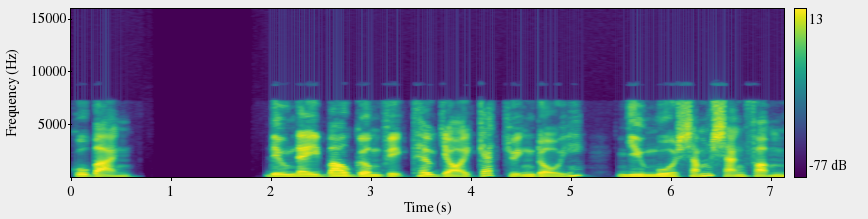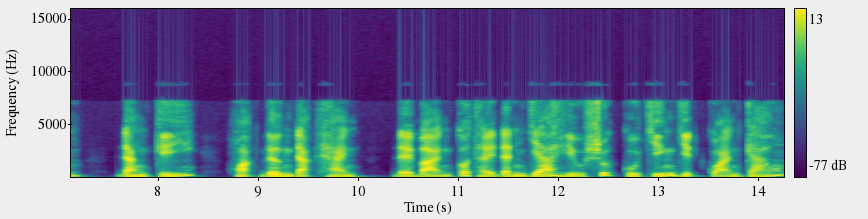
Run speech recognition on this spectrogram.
của bạn. Điều này bao gồm việc theo dõi các chuyển đổi, như mua sắm sản phẩm, đăng ký hoặc đơn đặt hàng, để bạn có thể đánh giá hiệu suất của chiến dịch quảng cáo.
